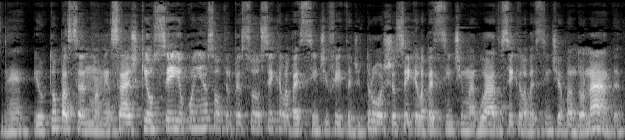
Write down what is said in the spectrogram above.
né? Eu tô passando uma mensagem que eu sei, eu conheço a outra pessoa, eu sei que ela vai se sentir feita de trouxa, eu sei que ela vai se sentir magoada, eu sei que ela vai se sentir abandonada.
